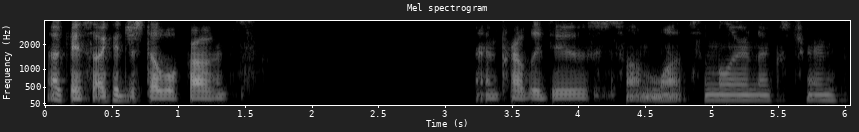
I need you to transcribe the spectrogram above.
Okay, so I could just double province and probably do somewhat similar next turn.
